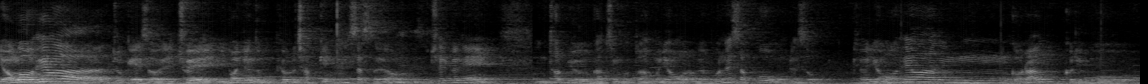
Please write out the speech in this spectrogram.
영어 회화 쪽에서 애초에 이번 연도 목표로 잡긴 했었어요. 그래서 최근에 인터뷰 같은 것도 한번 영어로 몇 번 했었고 그래서 그냥 영어 회화하는 거랑 그리고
